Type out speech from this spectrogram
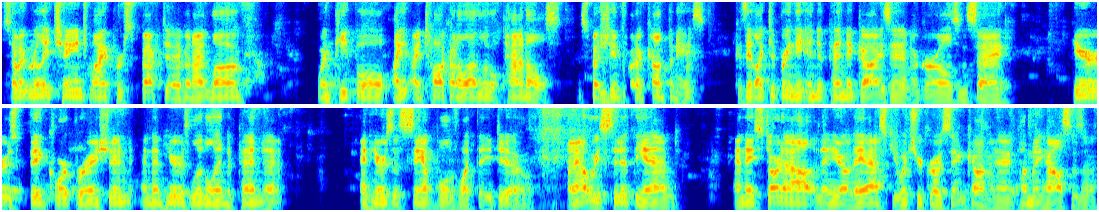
So it really changed my perspective. And I love when people I, I talk on a lot of little panels, especially in front of companies, because they like to bring the independent guys in or girls and say, here's big corporation, and then here's little independent and here's a sample of what they do. And I always sit at the end and they start out and then, you know, they ask you, what's your gross income and how many houses? And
